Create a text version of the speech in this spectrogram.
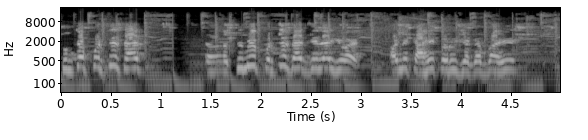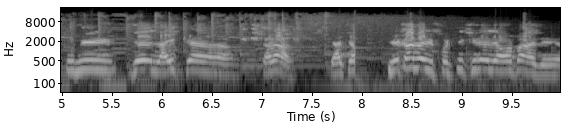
तुमच्या प्रतिसाद तुम्ही प्रतिसाद दिल्याशिवाय आम्ही काही करू शकत नाही. तुम्ही जे लाईक कराल त्याच्या एखाद्या प्रतिक्रिया लिहावता येते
